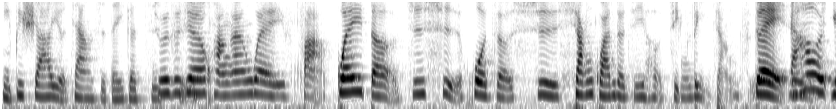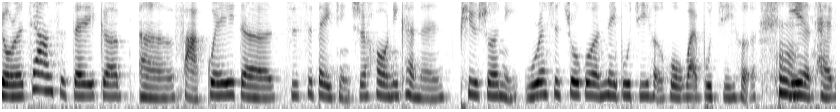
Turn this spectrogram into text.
你必须要有这样子的一个资就是这些环安卫法规的知识或者是相关的集合经历这样子。对，然后有了这样子的一个呃法规的知识背景之后，你可能譬如说你无论是做过内部集合或外部。集合，你也才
